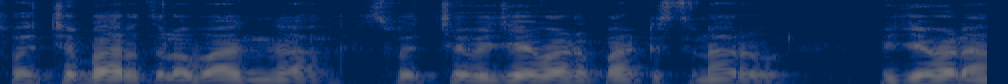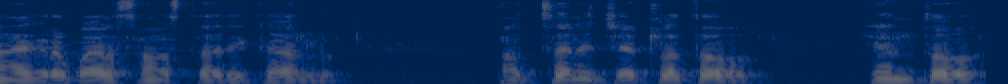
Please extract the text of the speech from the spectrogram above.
స్వచ్ఛ భారత్లో భాగంగా స్వచ్ఛ విజయవాడ పాటిస్తున్నారు విజయవాడ నగరపాలక సంస్థ అధికారులు. పచ్చని చెట్లతో ఎంతో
